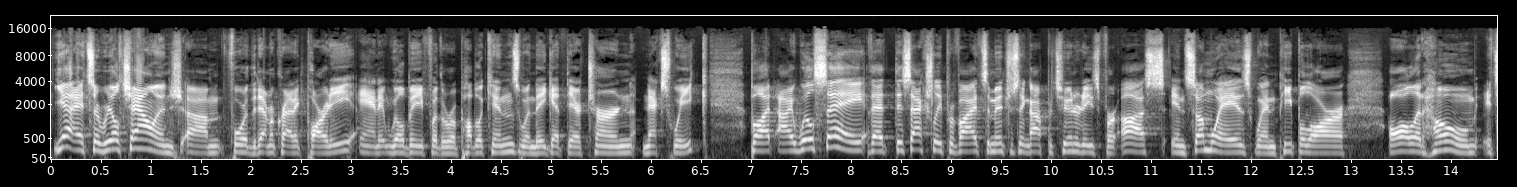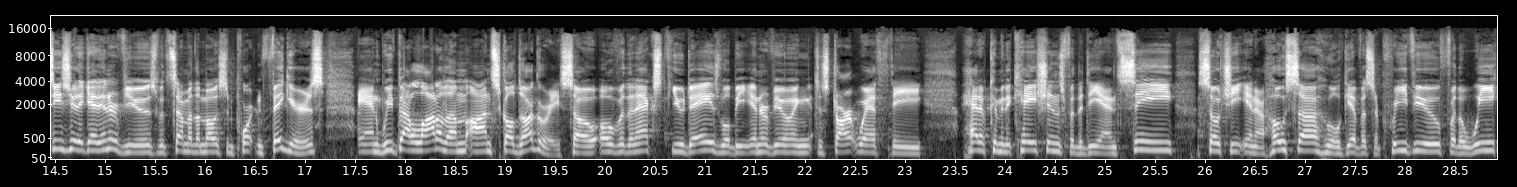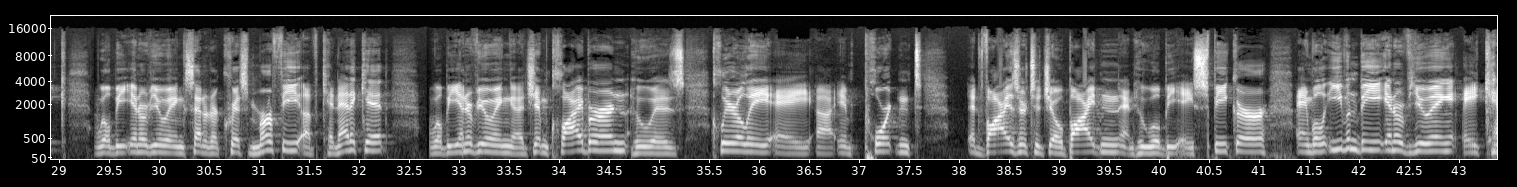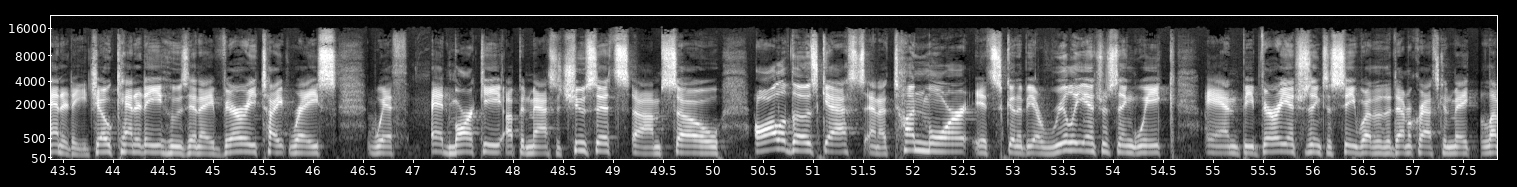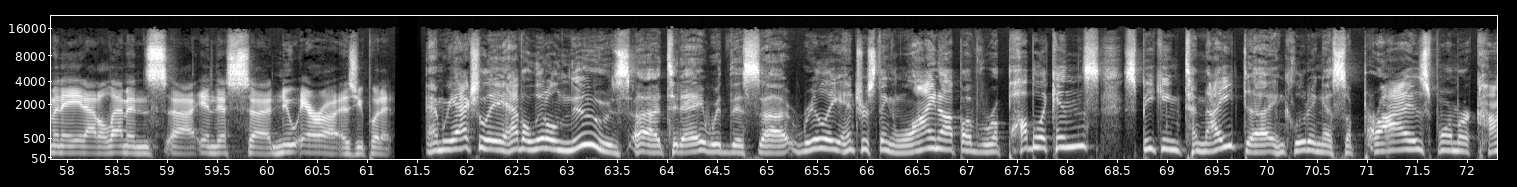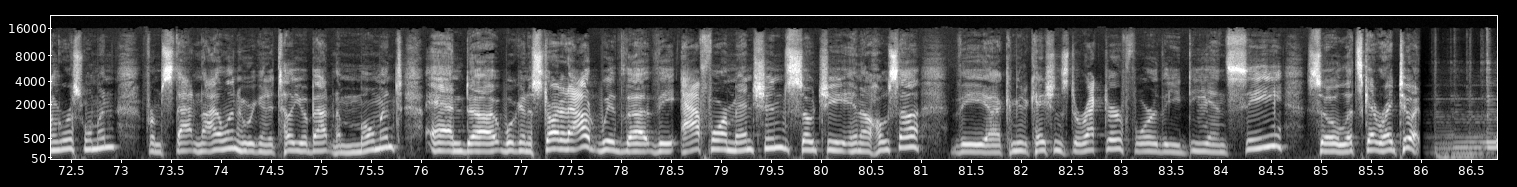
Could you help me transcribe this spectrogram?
Yeah, it's a real challenge um, for the Democratic Party, and it will be for the Republicans when they get their turn next week. But I will say that this actually provides some interesting opportunities for us in some ways when people are all at home. It's easier to get interviews with some of the most important figures, and we've got a lot of them on Skullduggery. So over the next few days, we'll be interviewing to start with the head of communications for the DNC, Xochitl Hinojosa, who will give us a preview for the week. We'll be interviewing Senator Chris Murphy of Connecticut. We'll be interviewing uh, Jim Clyburn, who is clearly a uh, important advisor to Joe Biden and who will be a speaker. And we'll even be interviewing a Kennedy, Joe Kennedy, who's in a very tight race with Ed Markey up in Massachusetts. Um, so, all of those guests and a ton more. It's going to be a really interesting week and be very interesting to see whether the Democrats can make lemonade out of lemons uh, in this uh, new era, as you put it. And we actually have a little news uh, today with this uh, really interesting lineup of Republicans speaking tonight, uh, including a surprise former Congresswoman from Staten Island, who we're going to tell you about in a moment. And uh, we're going to start it out with uh, the aforementioned Xochitl Hinojosa, the uh, communications director for the DNC. So let's get right to it.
